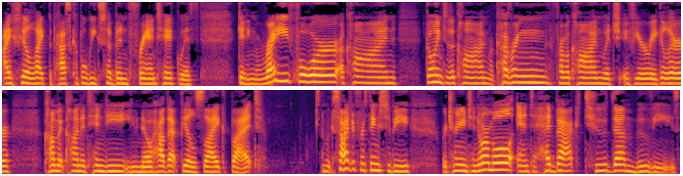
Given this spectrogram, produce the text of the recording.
I feel like the past couple weeks have been frantic with getting ready for a con, going to the con, recovering from a con, which, if you're a regular Comic Con attendee, you know how that feels like. But I'm excited for things to be returning to normal and to head back to the movies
